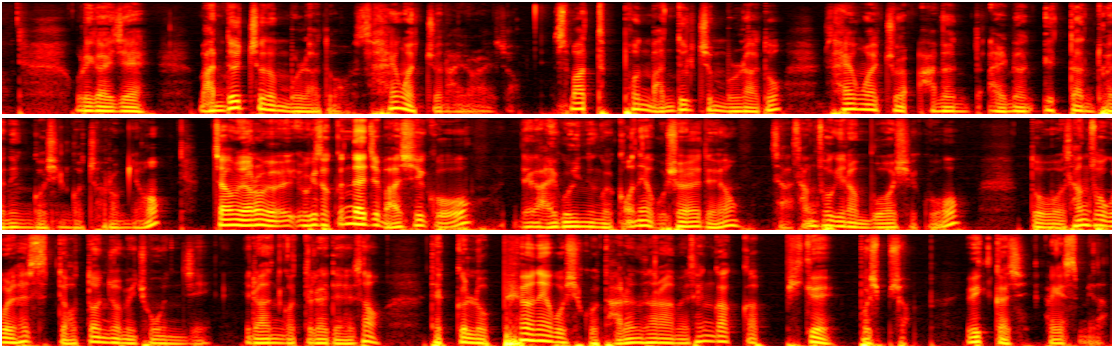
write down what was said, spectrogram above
우리가 이제 만들 줄은 몰라도 사용할 줄 알아야죠. 스마트폰 만들 줄 몰라도 사용할 줄 아면, 알면 일단 되는 것인 것처럼요. 자 그럼 여러분 여기서 끝내지 마시고 내가 알고 있는 걸 꺼내 보셔야 돼요 자, 상속이란 무엇이고 또 상속을 했을 때 어떤 점이 좋은지 이러한 것들에 대해서 댓글로 표현해 보시고 다른 사람의 생각과 비교해 보십시오. 여기까지 하겠습니다.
